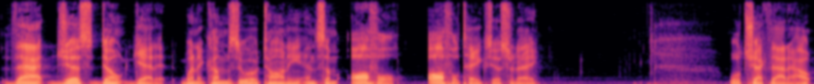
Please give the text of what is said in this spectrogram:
that just don't get it when it comes to Ohtani and some awful, awful takes yesterday. We'll check that out.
